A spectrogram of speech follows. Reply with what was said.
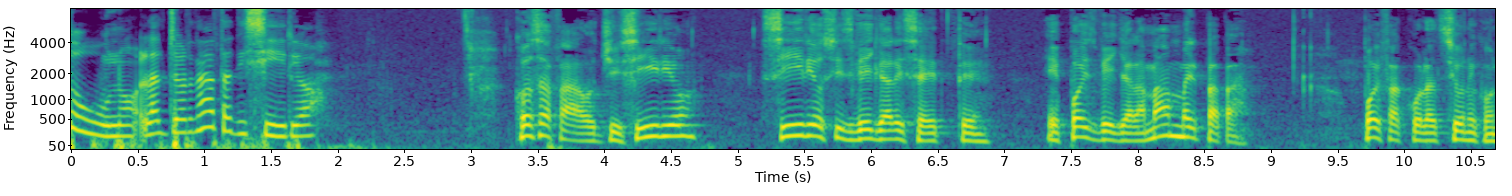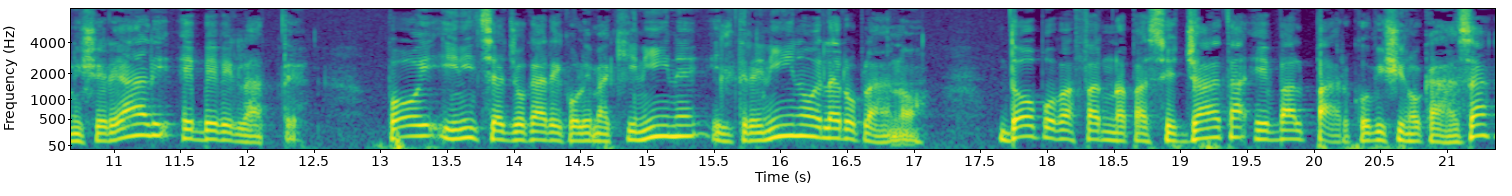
Testo 1. La giornata di Sirio. Cosa fa oggi Sirio? Sirio si sveglia alle sette e poi sveglia la mamma e il papà. Poi fa colazione con i cereali e beve il latte. Poi inizia a giocare con le macchinine, il trenino e l'aeroplano. Dopo va a fare una passeggiata e va al parco vicino casa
